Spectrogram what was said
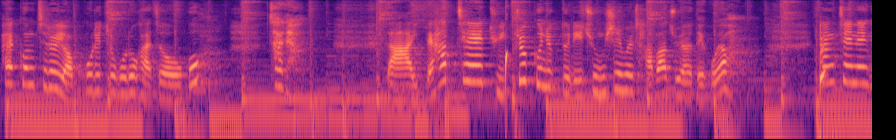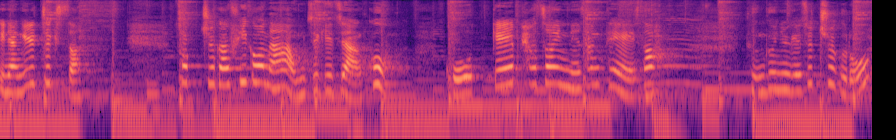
팔꿈치를 옆구리 쪽으로 가져오고 차렷. 자, 이때 하체 뒤쪽 근육들이 중심을 잡아줘야 되고요. 상체는 그냥 일직선. 척추가 휘거나 움직이지 않고 곧게 펴져 있는 상태에서 등 근육의 수축으로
